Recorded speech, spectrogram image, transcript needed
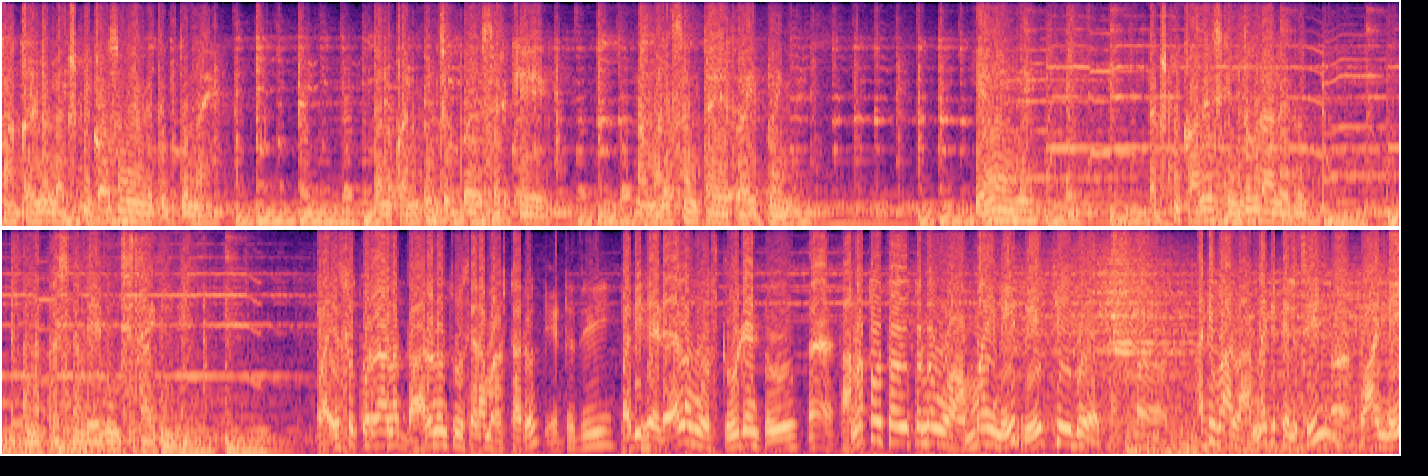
నా కళ్ళు లక్ష్మి కోసమే వెతుకుతున్నాయి. తను కనిపించకపోయేసరికి నా మనసంతా ఏదో అయిపోయింది. ఏమైంది? లక్ష్మి కాలేజీకి ఎందుకు రాలేదు అన్న ప్రశ్న వేధించసాగింది వయసు కుర్రాళ్ళ దారుణం చూసారా మాస్టారు ఏంటిది పదిహేడేళ్ళ ఓ స్టూడెంట్. తనతో చదువుతున్న ఓ అమ్మాయిని రేప్ చేయబోయాట ఆ. అది వాళ్ళ అన్నకి తెలిసి. వాణ్ణి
